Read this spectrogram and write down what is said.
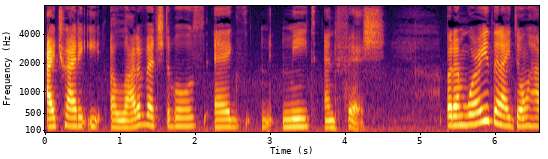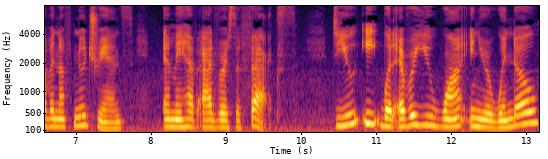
I try to eat a lot of vegetables, eggs, m- meat, and fish. But I'm worried that I don't have enough nutrients and may have adverse effects. Do you eat whatever you want in your window?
